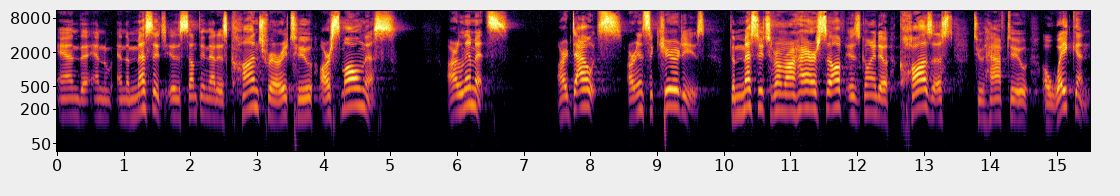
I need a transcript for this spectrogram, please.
and, the, and, and the message is something that is contrary to our smallness, our limits our doubts, our insecurities. The message from our higher self is going to cause us to have to awaken.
